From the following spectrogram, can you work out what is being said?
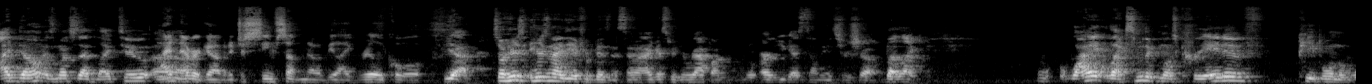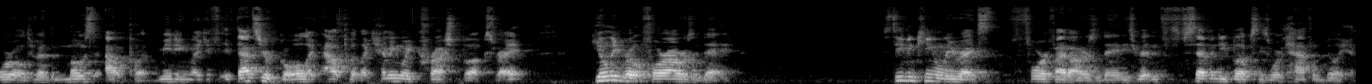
I don't as much as I'd like to. I Um, never go, but it just seems something that would be like really cool. Yeah. So here's here's an idea for business, and I guess we can wrap on, or you guys tell me it's your show. But like, why like some of the most creative people in the world who had the most output, meaning like if, if that's your goal, like output, like Hemingway crushed books, right? He only wrote four hours a day. Stephen King only writes four or five hours a day, and he's written seventy books, and he's worth half a billion.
